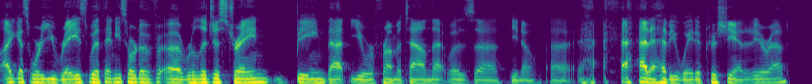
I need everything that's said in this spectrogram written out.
I guess were you raised with any sort of uh, religious strain, being that you were from a town that was uh you know uh, had a heavy weight of Christianity around?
